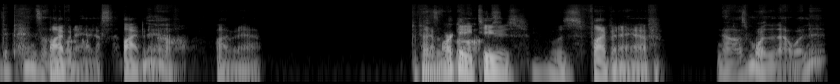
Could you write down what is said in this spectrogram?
depends on Five and a half. Five and a half. No, Five and a half. Yeah, depends on Mark bombs. 82s was five and a half. No, it's more than that, wasn't it?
